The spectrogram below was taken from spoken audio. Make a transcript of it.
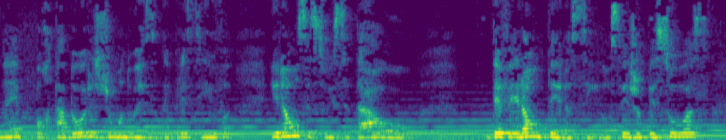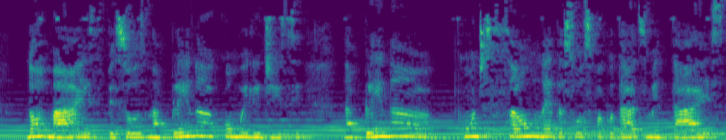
né, portadores de uma doença depressiva irão se suicidar ou deverão ter assim, ou seja, pessoas normais, pessoas na plena, como ele disse, na plena condição né, das suas faculdades mentais,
